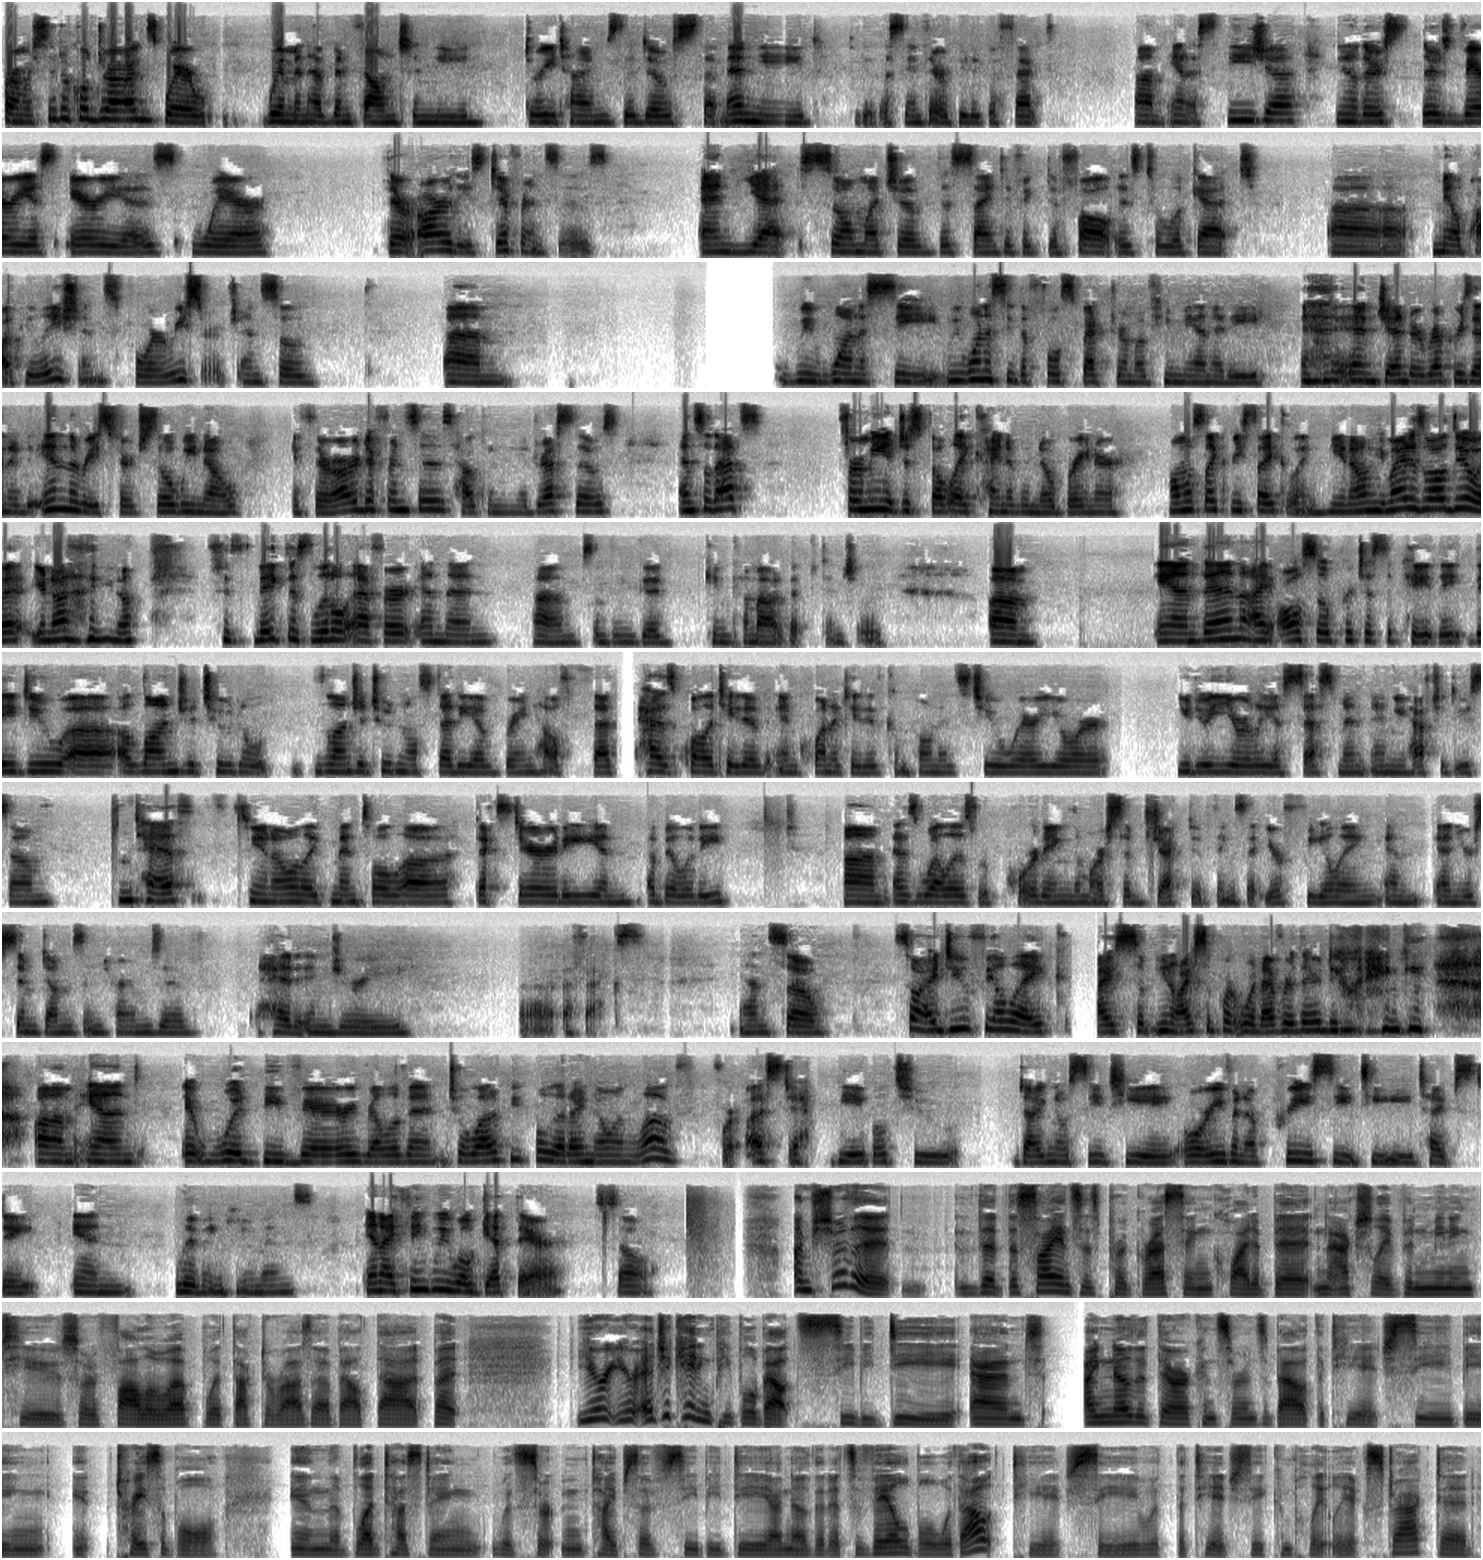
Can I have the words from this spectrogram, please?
pharmaceutical drugs where women have been found to need three times the dose that men need to get the same therapeutic effect. Um, anesthesia, you know, there's there's various areas where there are these differences, and yet so much of the scientific default is to look at uh, male populations for research, and so um, we want to see we want to see the full spectrum of humanity and gender represented in the research, so we know if there are differences, how can we address those, and so that's for me. It just felt like kind of a no brainer, almost like recycling. You know, you might as well do it. You're not, you know, just make this little effort, and then um, something good can come out of it potentially. Um, and then I also participate. They they do a, a, longitudinal longitudinal study of brain health that has qualitative and quantitative components too, where you're you do a yearly assessment and you have to do some some tests, you know, like mental uh, dexterity and ability, um, as well as reporting the more subjective things that you're feeling and and your symptoms in terms of head injury uh, effects. And so so I do feel like I, you know, I support whatever they're doing, um, and it would be very relevant to a lot of people that I know and love for us to be able to diagnose CTE or even a pre-CTE type state in living humans. And I think we will get there. So I'm sure that that the science is progressing quite a bit, and actually, I've been meaning to sort of follow up with Dr. Raza about that. But you're you're educating people about CBD, and I know that there are concerns about the THC being traceable in the blood testing with certain types of CBD. I know that it's available without THC, with the THC completely extracted.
